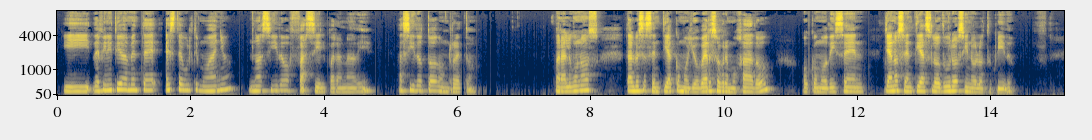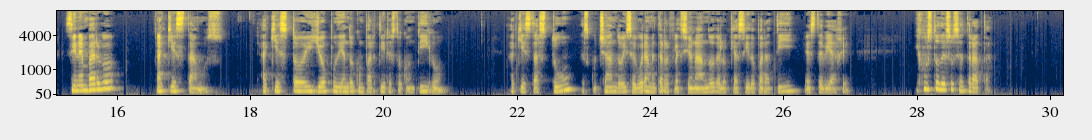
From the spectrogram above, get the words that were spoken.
Y definitivamente este último año no ha sido fácil para nadie. Ha sido todo un reto. Para algunos tal vez se sentía como llover sobre mojado, o como dicen, ya no sentías lo duro sino lo tupido. Sin embargo, aquí estamos. Aquí estoy yo pudiendo compartir esto contigo. Aquí estás tú escuchando y seguramente reflexionando de lo que ha sido para ti este viaje. Y justo de eso se trata,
